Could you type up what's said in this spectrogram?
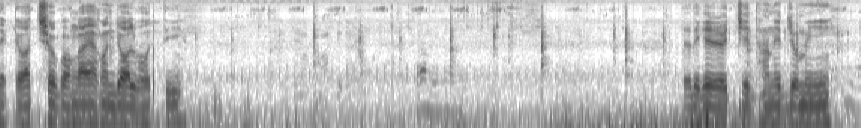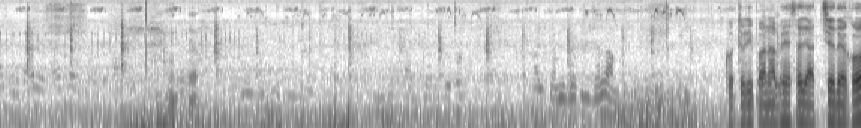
দেখতে পাচ্ছ গঙ্গায় এখন জল ভর্তি। এদিকে রয়েছে ধানের জমি। কচুরি পানা ভেসে যাচ্ছে, দেখো।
